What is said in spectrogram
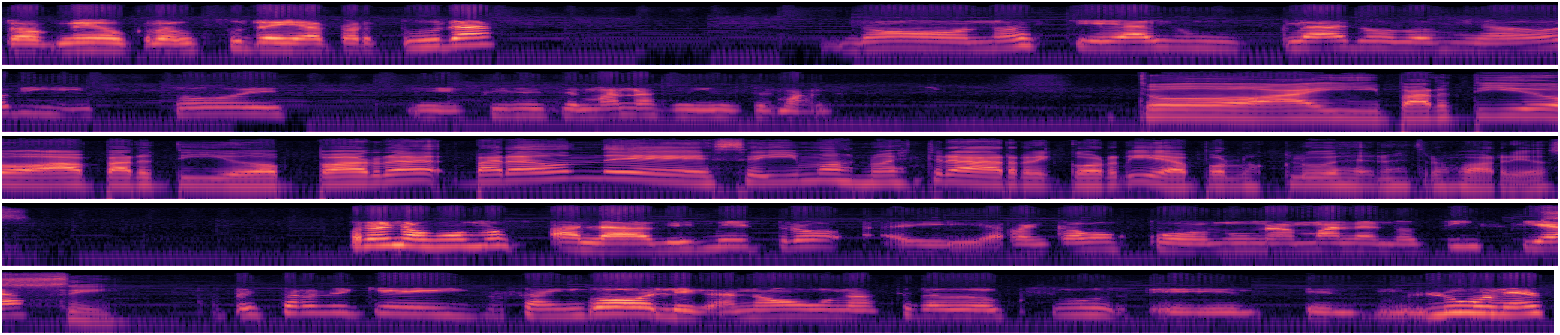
torneo, clausura y apertura, no, no es que hay un claro dominador y todo es eh, fin de semana, fin de semana. Todo hay partido a partido. ¿Para, ¿Para dónde seguimos nuestra recorrida por los clubes de nuestros barrios? Ahora nos vamos a la B Metro, eh, arrancamos con una mala noticia. Sí pesar de que Ituzaingó le ganó 1 a 0 de Oxford el, lunes,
